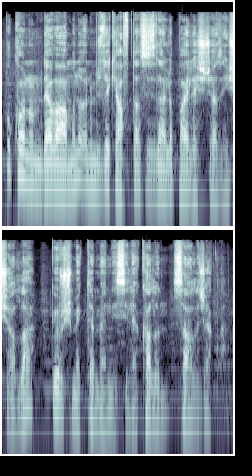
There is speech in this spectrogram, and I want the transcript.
Bu konunun devamını önümüzdeki hafta sizlerle paylaşacağız inşallah. Görüşmek temennisiyle kalın sağlıcakla.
